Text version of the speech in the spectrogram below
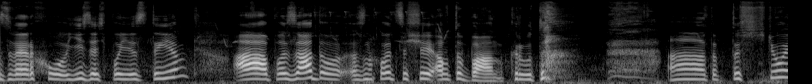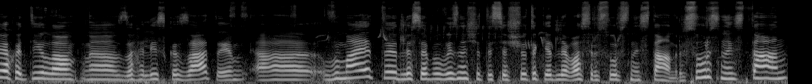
Зверху їздять поїзди, а позаду знаходиться ще й автобан. Круто. А, тобто, що я хотіла а, взагалі сказати, а, ви маєте для себе визначитися, що таке для вас ресурсний стан. Ресурсний стан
